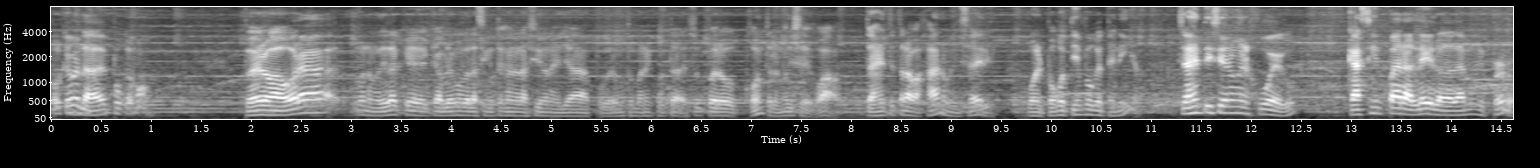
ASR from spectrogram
Porque es verdad, es Pokémon. Pero ahora, bueno, a medida que, que hablemos de las siguientes generaciones ya podremos tomar en cuenta eso. Pero contra, no dice, wow, esta gente trabajaron en serio, con el poco tiempo que tenían. Esa gente hicieron el juego casi en paralelo a Diamond y Pearl.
